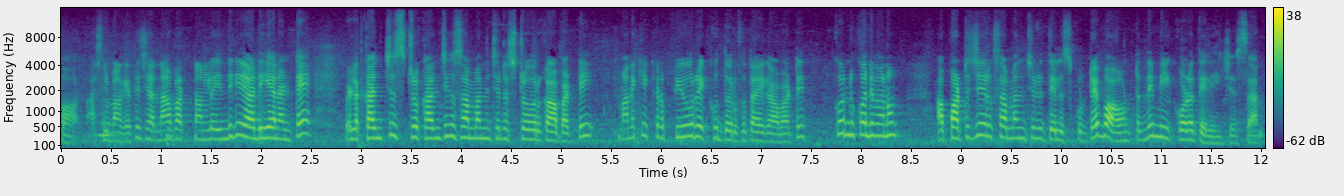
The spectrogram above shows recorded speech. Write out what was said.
బాగుంది అసలు మనకైతే చెన్నాపట్నంలో ఎందుకు అడిగానంటే వీళ్ళ కంచి స్టో కంచికి సంబంధించిన స్టోర్ కాబట్టి మనకి ఇక్కడ ప్యూర్ ఎక్కువ దొరుకుతాయి కాబట్టి కొన్ని కొన్ని మనం ఆ పట్టు చీరకు సంబంధించినవి తెలుసుకుంటే బాగుంటుంది. మీకు కూడా తెలియజేస్తాను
